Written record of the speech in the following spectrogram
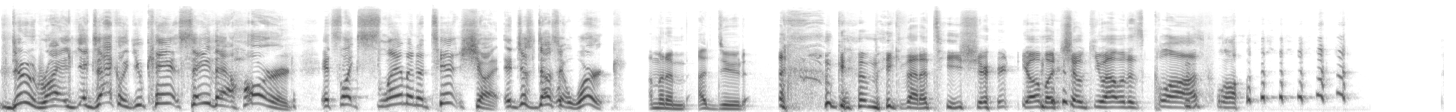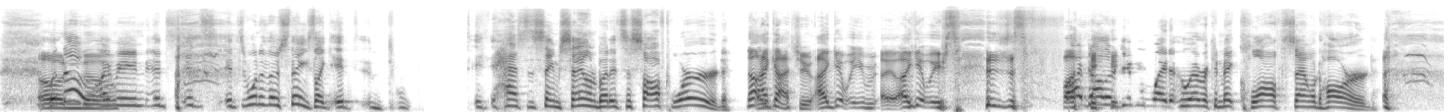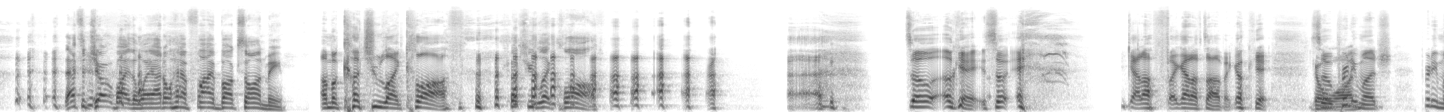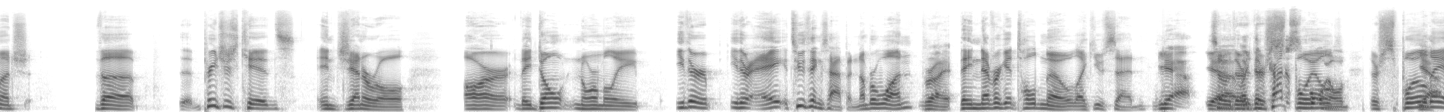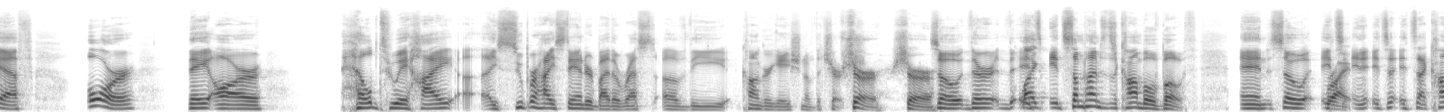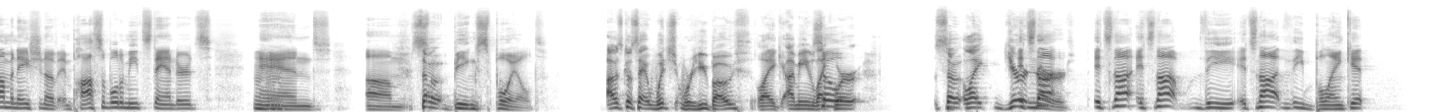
dude. Right? Exactly. You can't say that hard. It's like slamming a tent shut. It just doesn't work. I'm gonna, uh, dude. I'm gonna make that a T-shirt. Yo, I'm gonna choke you out with this cloth. Cloth. Oh but no, no! I mean it's it's it's one of those things like it it has the same sound, but it's a soft word. no, I got you. I get what you. I get what you're saying. It's just Five dollar giveaway to whoever can make cloth sound hard. That's a joke, by the way. I don't have five bucks on me. I'm gonna cut you like cloth. Cut you like cloth. so okay, so got off. I got off topic. Okay, so Go pretty much, pretty much, the, the preacher's kids in general are they don't normally either either a two things happen. Number one, Right. they never get told no, like you said. Yeah. Yeah. So they're like, they're, kinda spoiled, They're spoiled Yeah. AF, or they are held to a high, a super high standard by the rest of the congregation of the church. Sure. Sure. So there, th- it's, Like- it's sometimes it's a combo of both, and so it's Right. it's a, it's that combination of impossible to meet standards Mhm. and um So- being spoiled. I was gonna say, which were you both? Like, I mean, like So- we're so like you're a It's not- nerd. it's not it's not the it's not the blanket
